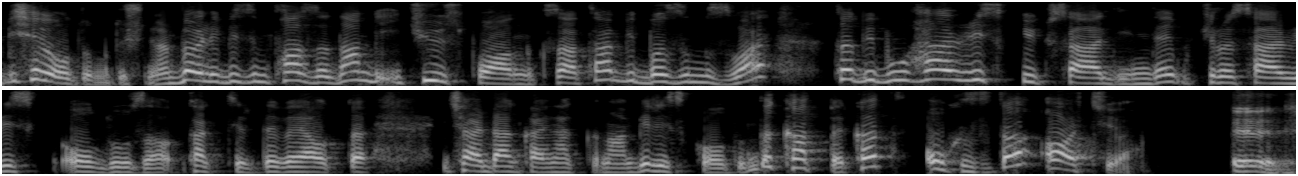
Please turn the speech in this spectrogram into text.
bir şey olduğunu düşünüyorum. Böyle bizim fazladan bir 200 puanlık zaten bir bazımız var. Tabii bu her risk yükseldiğinde küresel risk olduğu takdirde veyahut da içeriden kaynaklanan bir risk olduğunda da kat be kat o hızda artıyor. Evet.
